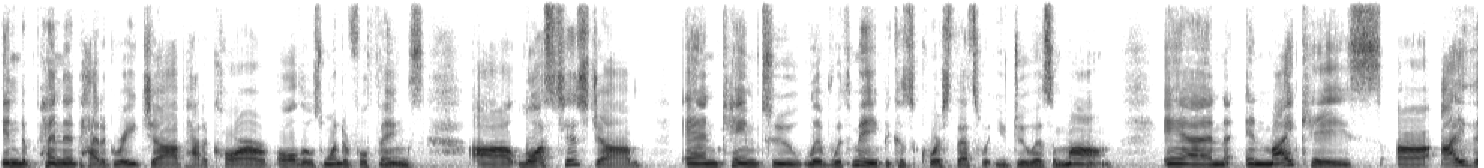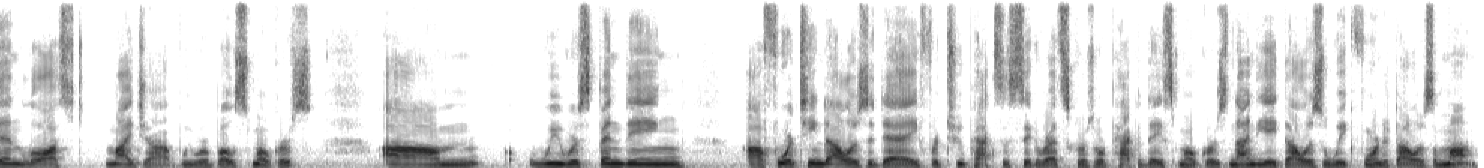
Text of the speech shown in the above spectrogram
independent, had a great job, had a car, all those wonderful things, uh, lost his job. and came to live with me because, of course, that's what you do as a mom. And in my case, uh, I then lost my job. We were both smokers. Um, we were spending uh, $14 a day for two packs of cigarettes because we're pack a day smokers, $98 a week, $400 a month.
